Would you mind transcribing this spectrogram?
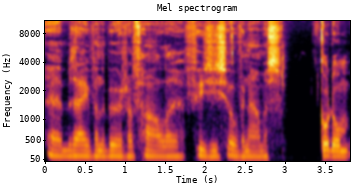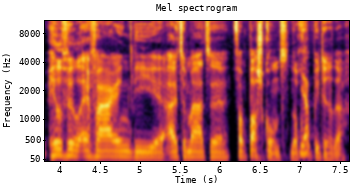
bedrijven van de beurs afhalen, fusies, overnames. Kortom, heel veel ervaring die uh, uitermate van pas komt nog op iedere dag.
